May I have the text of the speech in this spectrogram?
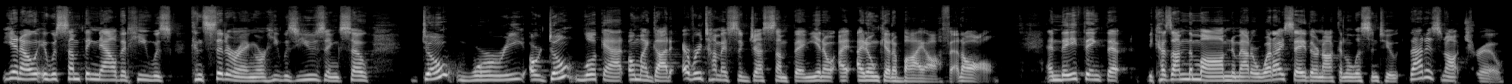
you know it was something now that he was considering or he was using so don't worry or don't look at, oh my God, every time I suggest something, you know, I, I don't get a buy off at all. And they think that because I'm the mom, no matter what I say, they're not going to listen to. That is not true.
